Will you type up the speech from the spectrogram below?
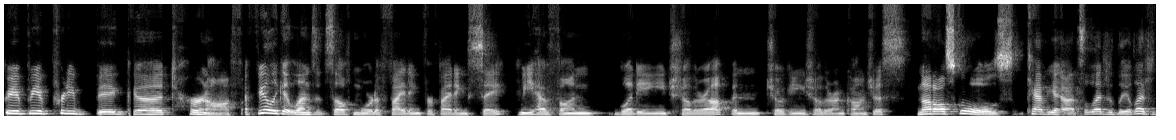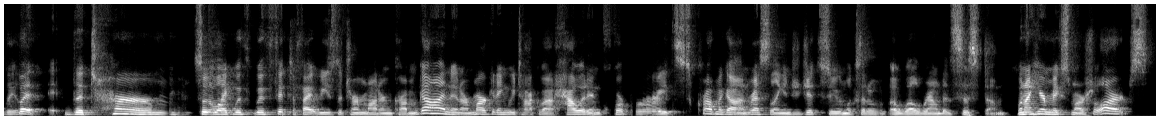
be, be a pretty big uh, turnoff. I feel like it lends itself more to fighting for fighting's sake. We have fun bloodying each other up and choking each other unconscious. Not all schools, caveats, allegedly, allegedly, but the term. So, like with with Fit to Fight, we use the term modern Krav Maga, and in our marketing, we talk about how it incorporates Krav Maga and wrestling and Jiu Jitsu and looks at a, a well-rounded system. When I hear mixed martial arts,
